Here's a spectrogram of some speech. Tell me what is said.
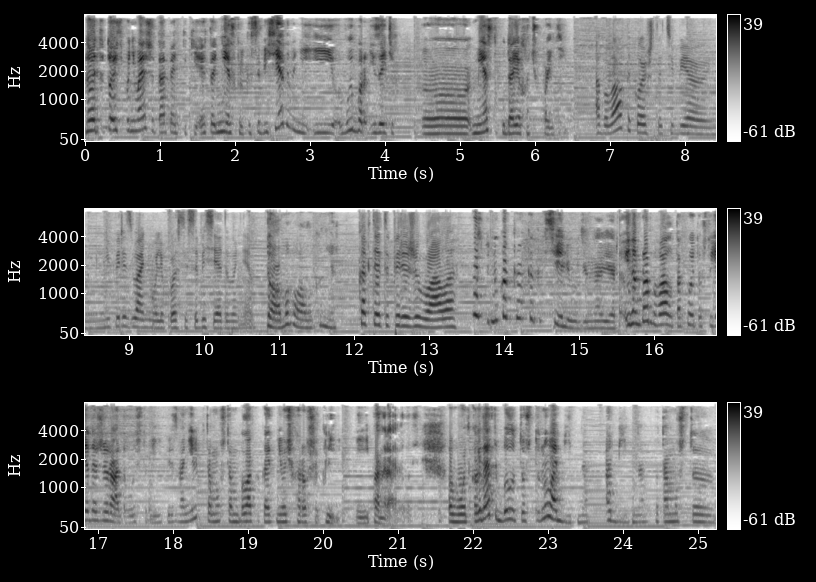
Но это, то есть, понимаешь, это опять-таки, это несколько собеседований и выбор из этих э, мест, куда я хочу пойти. А бывало такое, что тебе не перезванивали после собеседования? Да, бывало, конечно. Как ты это переживала? Господи, ну как, как, как и все люди, наверное. Иногда бывало такое, то, что я даже радовалась, что мне не перезвонили, потому что там была какая-то не очень хорошая клиника, мне не понравилось. Вот, когда-то было то, что, ну, обидно, обидно, потому что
